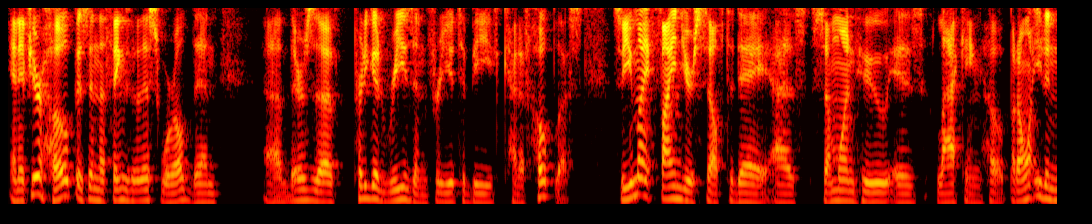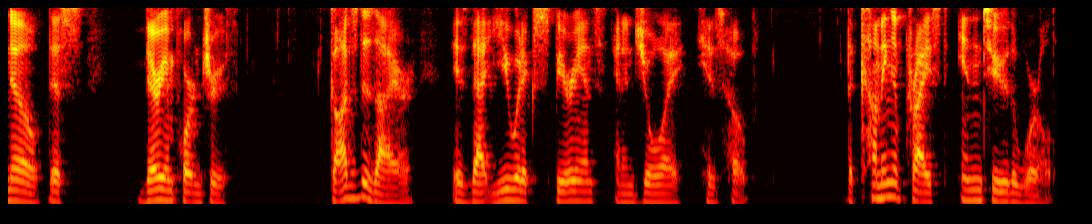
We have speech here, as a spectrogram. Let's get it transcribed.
And if your hope is in the things of this world, then uh, there's a pretty good reason for you to be kind of hopeless. So you might find yourself today as someone who is lacking hope. But I want you to know this very important truth God's desire is that you would experience and enjoy his hope. The coming of Christ into the world,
